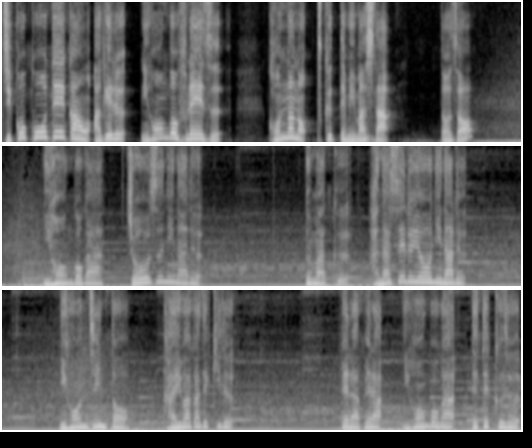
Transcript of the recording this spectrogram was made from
自己肯定感を上げる日本語フレーズ。こんなの作ってみました。どうぞ。日本語が上手になる。うまく話せるようになる。日本人と会話ができる。ペラペラ日本語が出てくる。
